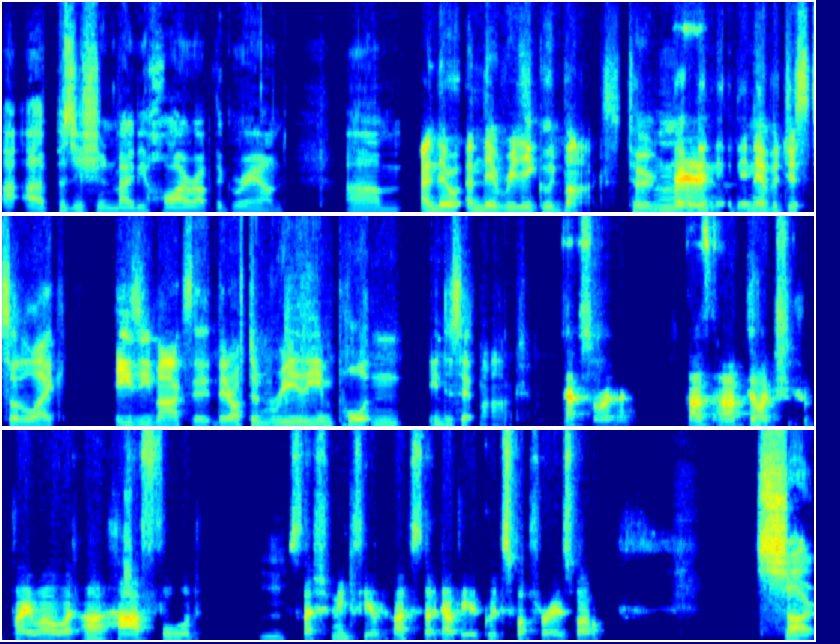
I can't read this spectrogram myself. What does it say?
a, a position maybe higher up the ground. Um, and they're and they're really good marks too. Mm. Like they're, Yeah. they're never just sort of like easy marks. They're, they're often really important intercept marks. Absolutely. I, I feel like she could play well at uh, half forward Mm. slash midfield. I thought that would be a good spot for her as well. so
